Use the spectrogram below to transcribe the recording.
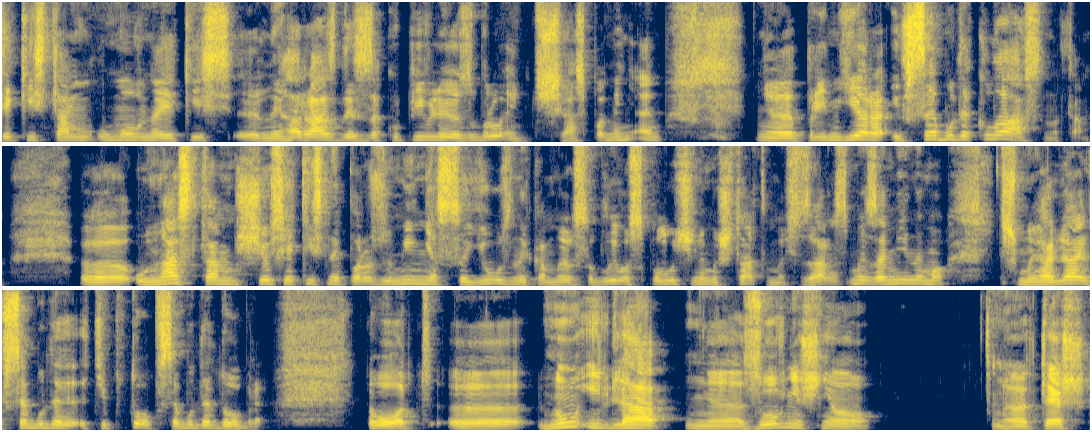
якісь там умовно якісь е, негаразди з закупівлею озброєнь. Зараз поміняємо е, прем'єра, і все буде класно там. Е, у нас там щось, якісь непорозуміння з союзниками, особливо з Сполученими Штатами. Зараз ми замінимо Шмигаля, і все буде тіп-топ, все буде добре. От, е, Ну і для е, зовнішнього е, теж.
